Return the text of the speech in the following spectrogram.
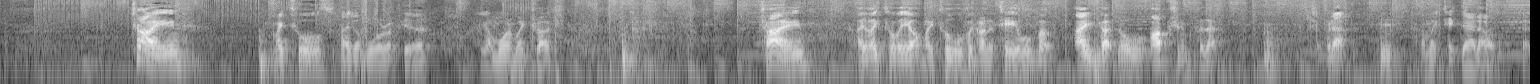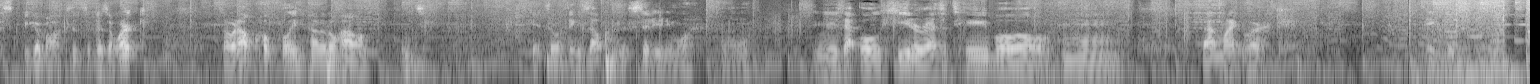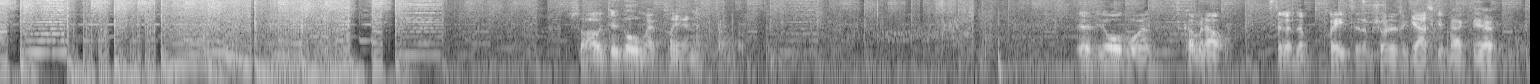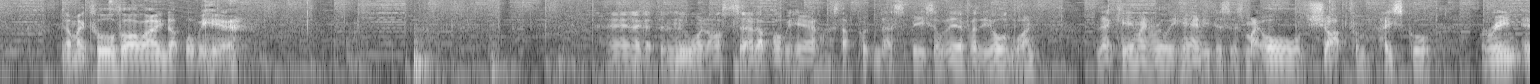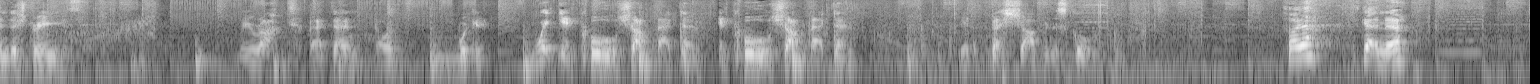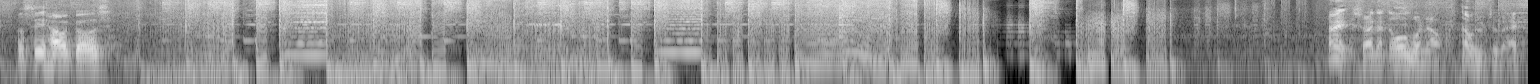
trying my tools. I got more up here. I got more in my truck. Trying. I like to lay out my tools like on a table, but I got no option for that. Except for that. Hmm. I might take that out. That speaker box. It's, doesn't work? Throw it out, hopefully. I don't know how. It's, can't throw things out in the city anymore. Uh, and use that old heater as a table. Hmm. That might work. So I did go with my plan. There's the old one. It's coming out. Still got the plates, and I'm sure there's a gasket back there. Got my tools all lined up over here. And I got the new one all set up over here. I'm gonna stop putting that space over there for the old one. That came in really handy. This is my old shop from high school, Marine Industries. We rocked back then. That was wicked, wicked cool shop back then. A cool shop back then. We had the best shop in the school. So yeah, it's getting there. We'll see how it goes. Alright, so I got the old one out. That wasn't too bad.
